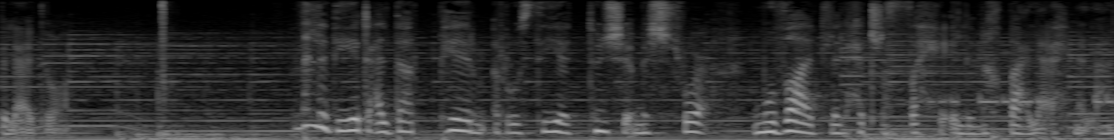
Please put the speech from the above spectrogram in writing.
بالعدوى. ما الذي يجعل دار بيرم الروسية تنشئ مشروع مضاد للحجر الصحي اللي نخضع له إحنا الآن؟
